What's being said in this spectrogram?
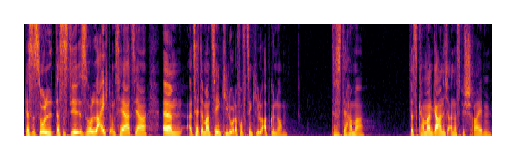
das ist so, das ist, dir ist so leicht ums Herz, ja, ähm, als hätte man 10 Kilo oder 15 Kilo abgenommen. Das ist der Hammer. Das kann man gar nicht anders beschreiben.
